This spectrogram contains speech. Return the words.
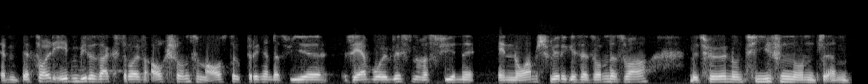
ähm, das soll eben, wie du sagst, Rolf, auch schon zum Ausdruck bringen, dass wir sehr wohl wissen, was für eine enorm schwierige Saison das war mit Höhen und Tiefen und ähm,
